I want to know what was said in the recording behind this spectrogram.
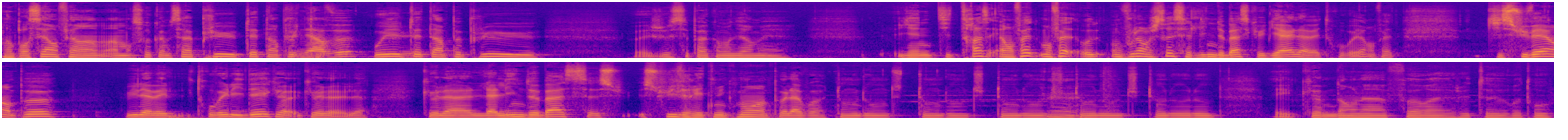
On pensait en faire un, un morceau comme ça, plus peut-être un peu Plus nerveux. Oui, Plus- peut-être un peu plus. Je sais pas comment dire, mais il y a une petite trace. Et en fait, en fait, on voulait enregistrer cette ligne de basse que Gaël avait trouvée, en fait, qui suivait un peu. Lui, il avait trouvé l'idée que, que, la, que la, la ligne de basse su- suive rythmiquement un peu la voix. Et comme dans la forêt, je te retrouve.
